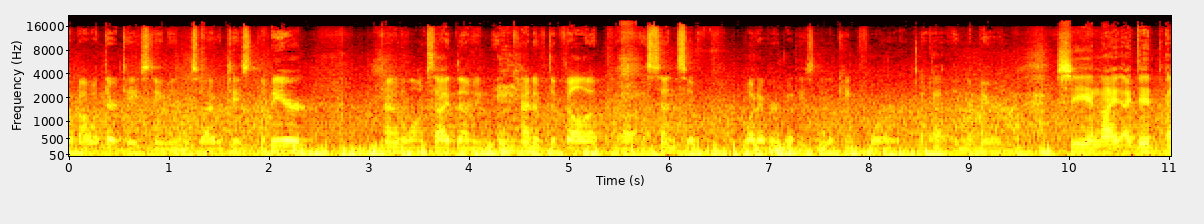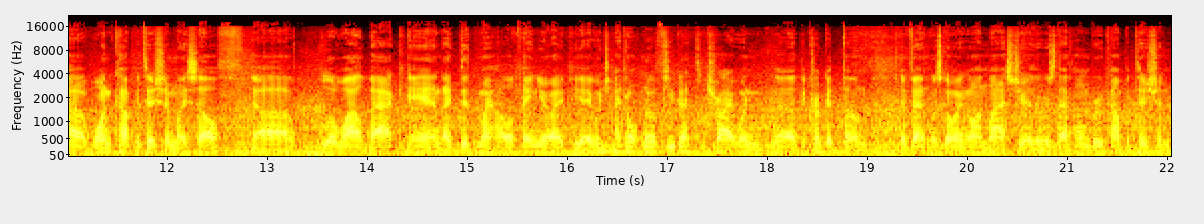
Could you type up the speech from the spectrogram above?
about what they're tasting. And so I would taste the beer, kind of alongside them, and, and kind of develop uh, a sense of what everybody's looking for uh, in the beer. See, and I, I did uh, one competition myself uh, a little while back, and I did my jalapeno IPA, which I don't know if you got to try when uh, the Crooked Thumb event was going on last year. There was that homebrew competition.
